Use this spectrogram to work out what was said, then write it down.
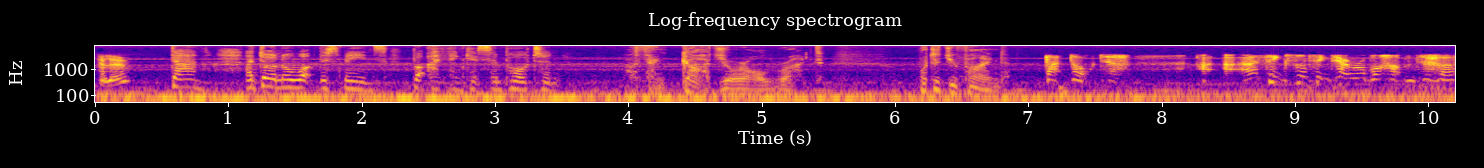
Hello? Dan, I don't know what this means, but I think it's important. Oh, thank God you're all right. What did you find? That doctor. Think something terrible happened to her.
